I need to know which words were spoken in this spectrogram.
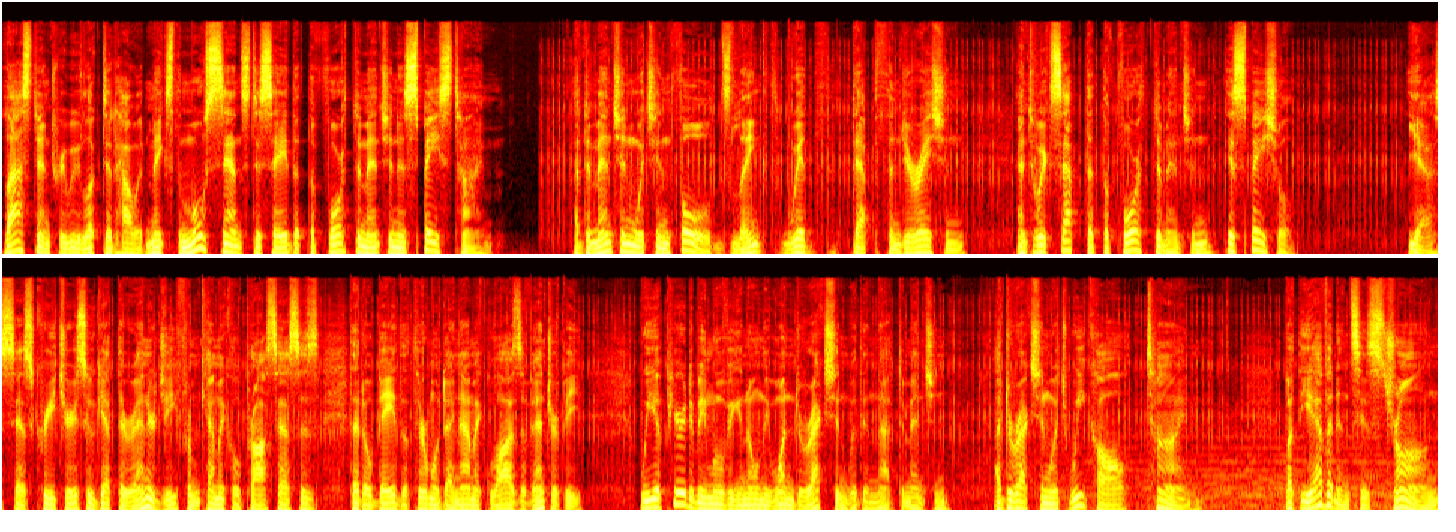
Last entry we looked at how it makes the most sense to say that the fourth dimension is space-time, a dimension which enfolds length, width, depth, and duration, and to accept that the fourth dimension is spatial. Yes, as creatures who get their energy from chemical processes that obey the thermodynamic laws of entropy, we appear to be moving in only one direction within that dimension, a direction which we call time. But the evidence is strong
